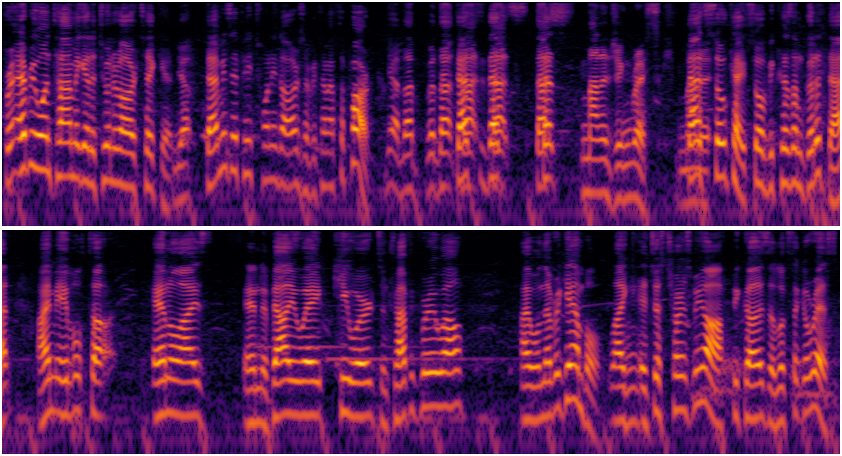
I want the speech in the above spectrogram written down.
For every one time I get a two hundred dollar ticket, Yep. that means I pay twenty dollars every time I have to park. Yeah, that, but that, That's- that, that's- that's, that's, managing risk. That's okay. So because I'm good at that, I'm able to analyze and evaluate keywords and traffic very well. I will never gamble. Like Mm. it just turns me off because it looks like a risk.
